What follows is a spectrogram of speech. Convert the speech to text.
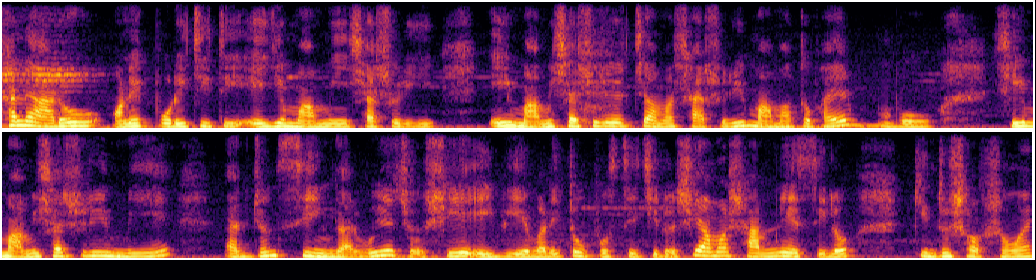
এখানে আরও অনেক পরিচিতি, এই যে মামি, শাশুড়ি, এই মামি শাশুড়ি হচ্ছে আমার শাশুড়ি, মামাতো ভাইয়ের বউ। সেই মামি শাশুড়ির মেয়ে একজন সিঙ্গার বুঝেছ? সে এই বিয়ে বাড়িতে উপস্থিত ছিল। সে আমার সামনে এসেছিল, কিন্তু সবসময়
